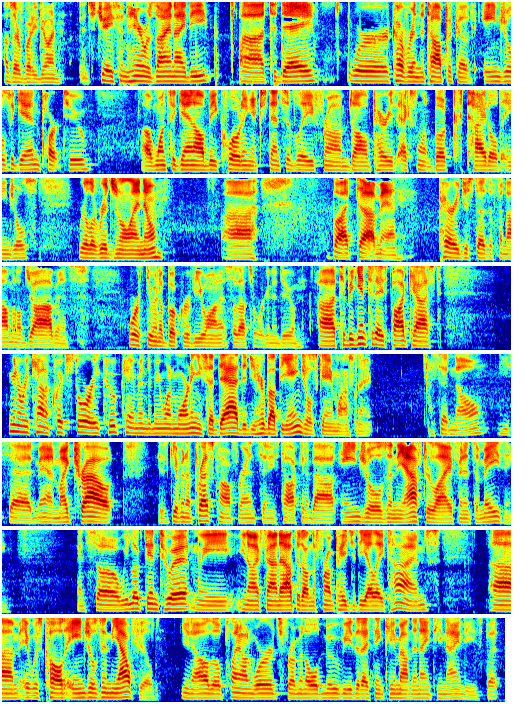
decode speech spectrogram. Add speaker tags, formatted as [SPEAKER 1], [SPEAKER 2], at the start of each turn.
[SPEAKER 1] How's everybody doing? It's Jason here with Zion ID. Uh, today we're covering the topic of angels again, part two. Uh, once again, I'll be quoting extensively from Donald Parry's excellent book titled Angels. Real original, I know. Uh, but uh, man, Perry just does a phenomenal job, and it's worth doing a book review on it. So that's what we're going to do. Uh, to begin today's podcast, I'm going to recount a quick story. Coop came into me one morning. He said, Dad, did you hear about the Angels game last night? I said, No. He said, Man, Mike Trout is giving a press conference and he's talking about angels and the afterlife, and it's amazing. And so we looked into it, and we, you know, I found out that on the front page of the LA Times, um, it was called Angels in the Outfield you know, a little play on words from an old movie that I think came out in the 1990s. But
